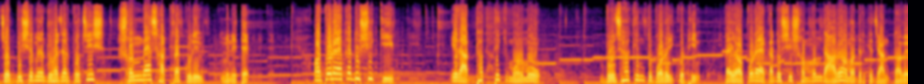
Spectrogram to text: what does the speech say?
চব্বিশে মে দু হাজার পঁচিশ সন্ধ্যা সাতটা কুড়ি মিনিটে। অপরা একাদশী কি? এর আধ্যাত্মিক মর্ম বোঝা কিন্তু বড়ই কঠিন। তাই অপরা একাদশী সম্বন্ধে আরও আমাদেরকে জানতে হবে।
